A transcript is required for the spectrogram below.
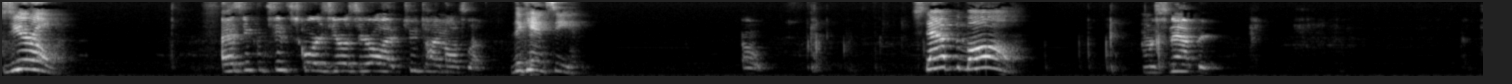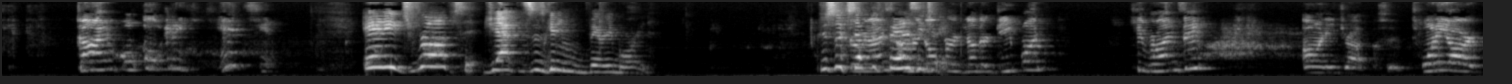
Zero. As you can see, the score is 0 0. I have two timeouts left. They can't see. Oh, Snap the ball. I'm gonna snap it. Time. Oh, oh, and he hits him. And he drops it. Jack, this is getting very boring. Just So, accept guys, the fantasy I'm gonna go for another deep one. He runs it. Oh, and he drops it. 20 yard,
